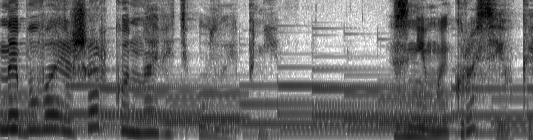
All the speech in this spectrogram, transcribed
не буває жарко навіть у липні. Зніми кросівки.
